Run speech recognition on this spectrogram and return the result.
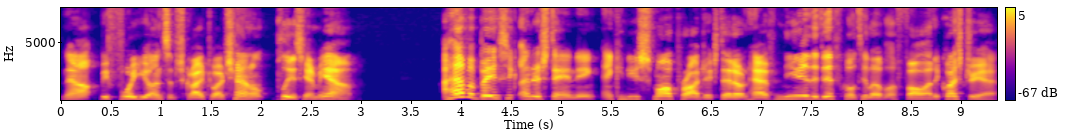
Now, before you unsubscribe to our channel, please hear me out. I have a basic understanding and can do small projects that don't have near the difficulty level of Fallout Equestria.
